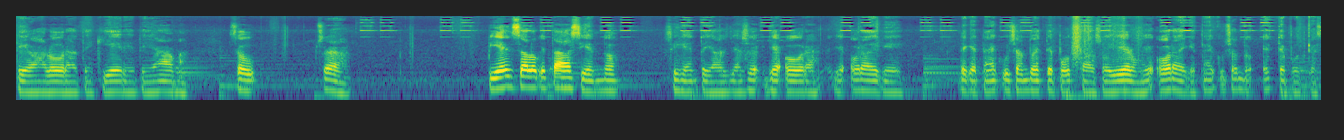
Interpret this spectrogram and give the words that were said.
te valora, te quiere, te ama. So, o sea, piensa lo que estás haciendo. Sí, gente, ya, ya, es hora, ya es hora de que, de que estén escuchando este podcast. ¿Oyeron? Es hora de que estén escuchando este podcast.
